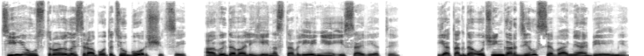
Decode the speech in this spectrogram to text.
Тия устроилась работать уборщицей, а вы давали ей наставления и советы. Я тогда очень гордился вами обеими.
